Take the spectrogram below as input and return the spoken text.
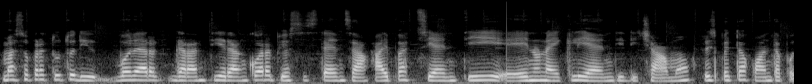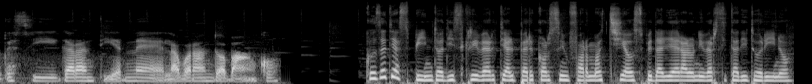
ma soprattutto di voler garantire ancora più assistenza ai pazienti e non ai clienti, diciamo, rispetto a quanta potessi garantirne lavorando a banco. Cosa ti ha spinto ad iscriverti al percorso in farmacia ospedaliera all'Università di Torino?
